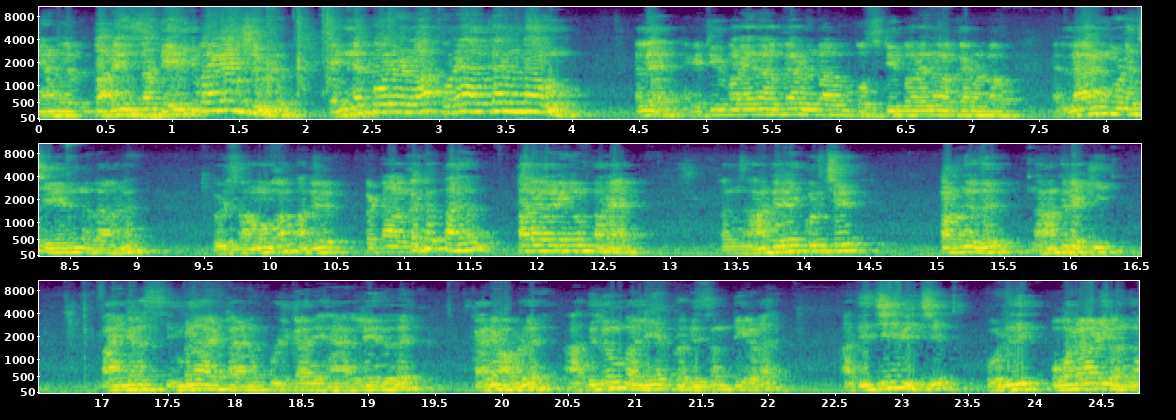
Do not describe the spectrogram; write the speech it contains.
ഞാൻ പറയുന്ന സത്യം എനിക്ക് ഭയങ്കരമായിട്ട് ഇഷ്ടപ്പെട്ടു. എന്നെ പോലെയുള്ള കുറെ ആൾക്കാരുണ്ടാവും. അല്ലെ? നെഗറ്റീവ് പറയുന്ന ആൾക്കാരുണ്ടാവും പോസിറ്റീവ് പറയുന്ന ആൾക്കാരുണ്ടാവും. എല്ലാവരും കൂടെ ചേരുന്നതാണ് ഒരു സമൂഹം. അതിൽ പെട്ട ആൾക്കാർക്ക് പല പല കാര്യങ്ങളും പറയാം. അപ്പൊ നാദിരെ കുറിച്ച് പറഞ്ഞത് നാദിരയ്ക്ക് ഭയങ്കര സിമ്പിൾ ആയിട്ടാണ് പുള്ളിക്കാരി ഹാൻഡിൽ ചെയ്തത്. കാര്യം അവൾ അതിലും വലിയ പ്രതിസന്ധികളെ അതിജീവിച്ച് പൊരുതി പോരാടി വന്ന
